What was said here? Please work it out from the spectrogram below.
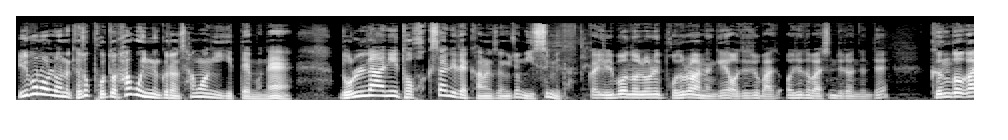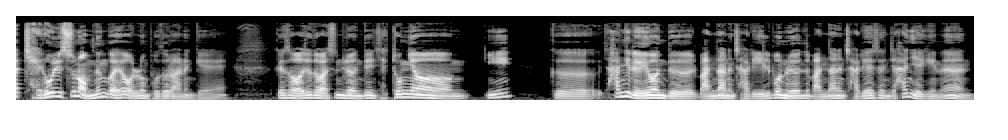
일본 언론은 계속 보도를 하고 있는 그런 상황이기 때문에 논란이 더 확산이 될 가능성이 좀 있습니다. 그러니까 일본 언론의 보도를 하는 게 어제도 말- 어제도 말씀드렸는데 근거가 제로일 수는 없는 거예요. 언론 보도라는 게. 그래서 어제도 말씀드렸는데 대통령이 그 한일 의원들 만나는 자리, 일본 의원들 만나는 자리에서 이제 한 얘기는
